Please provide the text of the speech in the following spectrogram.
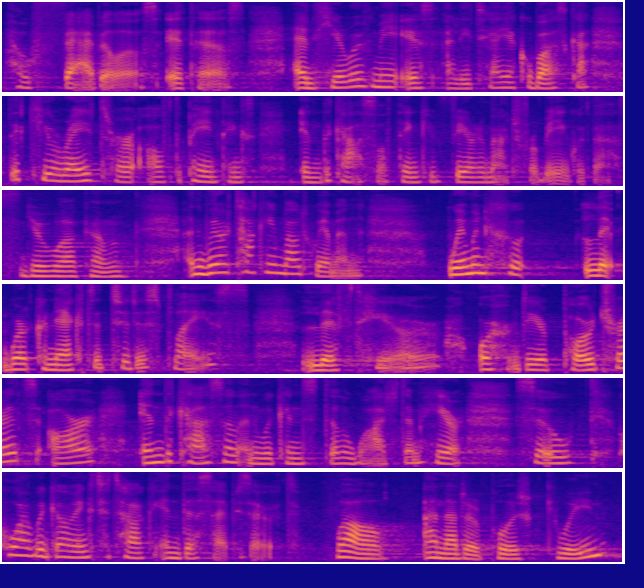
how fabulous it is. And here with me is Alicja Jakubowska, the curator of the paintings in the castle. Thank you very much for being with us. You're welcome. And we're talking about women, women who were connected to this place lived here or their portraits are in the castle and we can still watch them here. So who are we going to talk in this episode? Well, another Polish queen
